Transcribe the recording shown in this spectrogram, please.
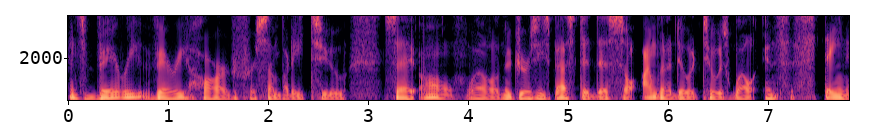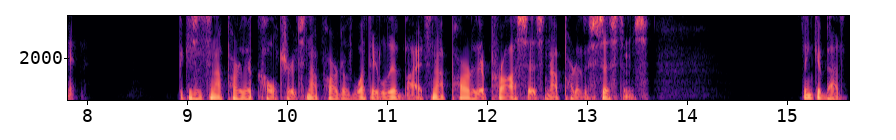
And it's very, very hard for somebody to say, "Oh, well, New Jersey's best did this, so I'm going to do it too as well," and sustain it. because it's not part of their culture. It's not part of what they live by. It's not part of their process, not part of their systems. Think about it.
